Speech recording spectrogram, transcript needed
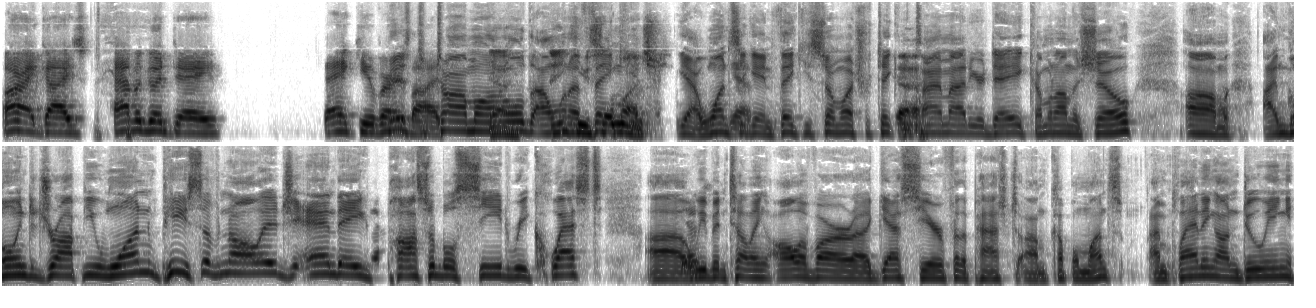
all right, guys, have a good day. Thank you very Mr. much. Mr. Tom Arnold, I thank want to you so thank you. much. Yeah, once Yeah. again, thank you so much for taking Yeah. time out of your day coming on the show. Um, I'm going to drop you one piece of knowledge and a possible seed request. Uh, Yes. We've been telling all of our uh, guests here for the past um, couple months. I'm planning on doing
